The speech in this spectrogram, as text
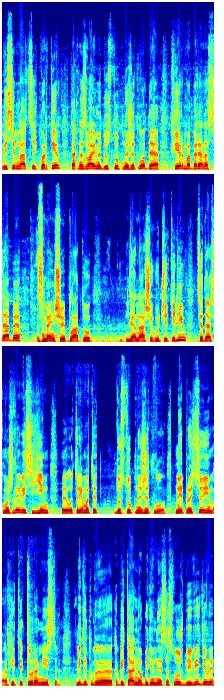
18 квартир, так називаємо доступне житло, де фірма бере на себе, зменшує плату для наших учителів. Це дасть можливість їм е, отримати. Доступне житло. Ми працюємо, архітектура міста, відділ е, капітального будівництва, служби і відділи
